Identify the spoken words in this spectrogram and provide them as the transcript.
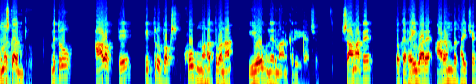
નમસ્કાર મિત્રો. મિત્રો, આ વખતે પિતૃપક્ષ ખૂબ મહત્વના યોગ નિર્માણ કરી રહ્યા છે. શા માટે? તો કે રવિવારે આરંભ થાય છે.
